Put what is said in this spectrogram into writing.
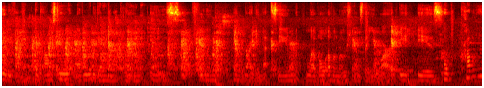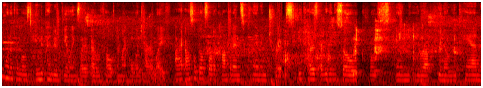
you'll be fine. I promise you, everybody getting on that plane level of emotions that you are. It is a, probably one of the most independent feelings that I've ever felt in my whole entire life. I also built a lot of confidence planning trips because everything's so close in Europe, you know, you can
